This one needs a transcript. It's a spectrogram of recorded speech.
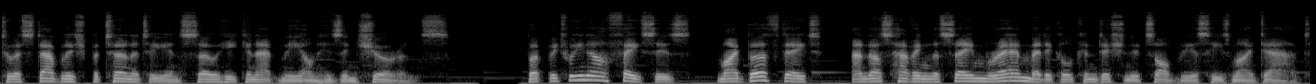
to establish paternity and so he can add me on his insurance. But between our faces, my birth date, and us having the same rare medical condition it's obvious he's my dad.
